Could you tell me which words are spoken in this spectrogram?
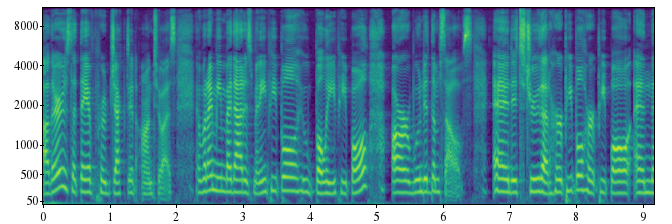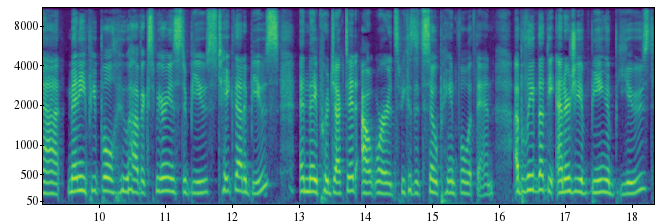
others that they have projected onto us. And what I mean by that is many people who bully people are wounded themselves. And it's true that hurt people hurt people and that many people who have experienced abuse take that abuse and they project it outwards because it's so painful within. I believe that the energy of being abused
